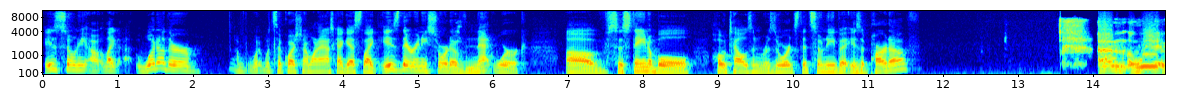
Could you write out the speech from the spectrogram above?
is Sony like? What other? Um, what's the question I want to ask? I guess like, is there any sort of network of sustainable hotels and resorts that Soneva is a part of? Um, we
